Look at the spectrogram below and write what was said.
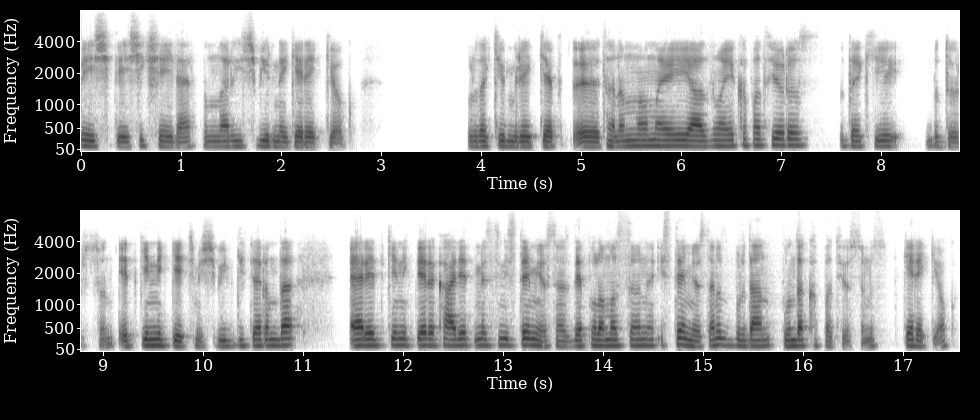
değişik değişik şeyler. Bunlar hiçbirine gerek yok. Buradaki mürekkep e, tanımlamayı yazmayı kapatıyoruz. Buradaki bu dursun. Etkinlik geçmiş. Bilgisayarımda eğer etkinlikleri kaydetmesini istemiyorsanız, depolamasını istemiyorsanız buradan bunu da kapatıyorsunuz. Gerek yok.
